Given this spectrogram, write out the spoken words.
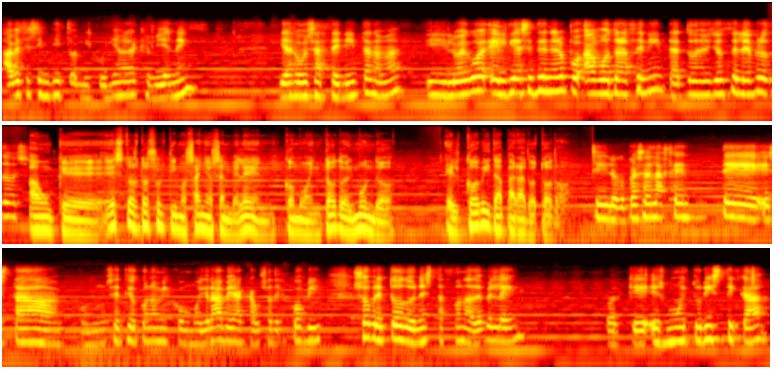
A veces invito a mi cuñada que vienen y hago esa cenita nada más. Y luego el día 7 de enero pues, hago otra cenita, entonces yo celebro dos. Aunque estos dos últimos años en Belén, como en todo el mundo, el COVID ha parado todo. Sí, lo que pasa es que la gente está con un sitio económico muy grave a causa del COVID, sobre todo en esta zona de Belén, porque es muy turística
